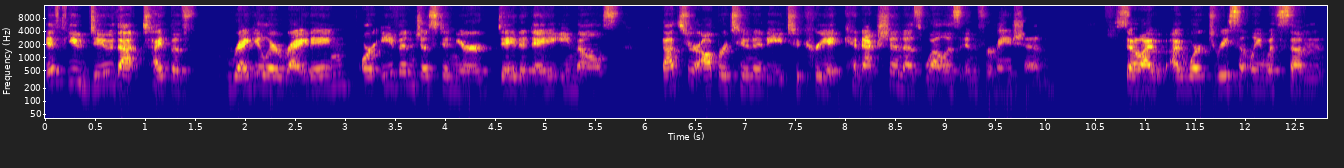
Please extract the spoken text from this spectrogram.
If you do that type of regular writing, or even just in your day to day emails, that's your opportunity to create connection as well as information. So I, I worked recently with some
